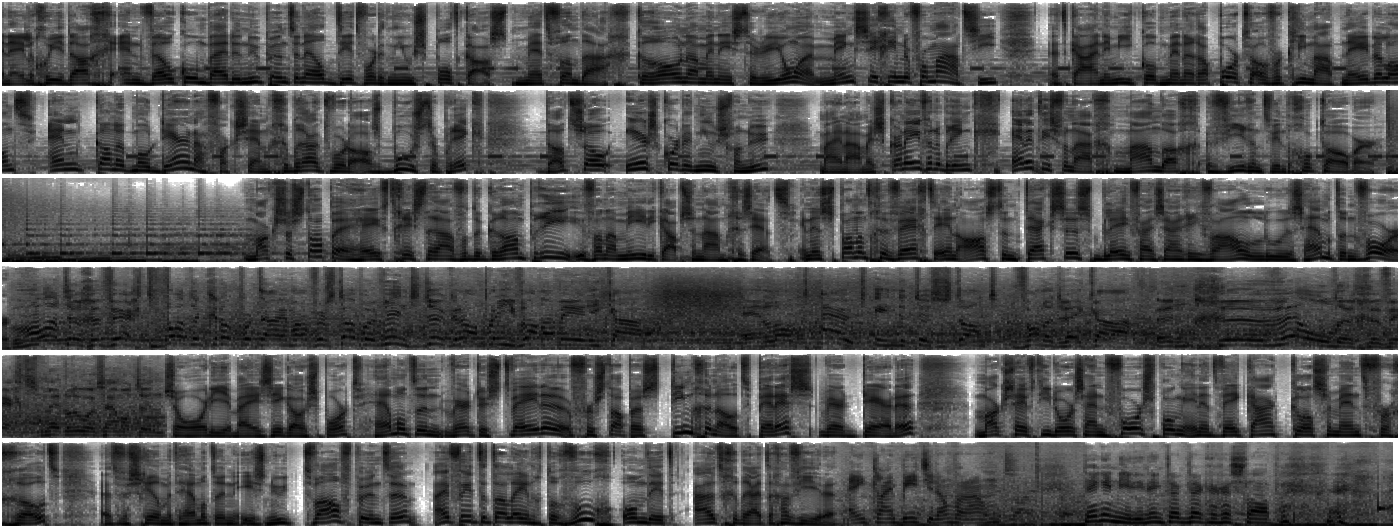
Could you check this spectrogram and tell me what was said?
Een hele goede dag en welkom bij de Nu.nl Dit Wordt Het Nieuws podcast. Met vandaag, coronaminister De Jonge mengt zich in de formatie. Het KNMI komt met een rapport over Klimaat Nederland. En kan het Moderna-vaccin gebruikt worden als boosterprik? Dat zo eerst kort het nieuws van nu. Mijn naam is Carne van der Brink en het is vandaag maandag 24 oktober. Max Verstappen heeft gisteravond de Grand Prix van Amerika op zijn naam gezet. In een spannend gevecht in Austin, Texas, bleef hij zijn rivaal Lewis Hamilton voor. Wat een gevecht, wat een knokpartij. Maar Verstappen wint de Grand Prix van Amerika. En loopt uit in de tussenstand van het WK. Een geweldig gevecht met Lewis Hamilton. Zo hoorde je bij Ziggo Sport. Hamilton werd dus tweede. Verstappens teamgenoot Perez werd derde. Max heeft hierdoor zijn voorsprong in het WK-klassement vergroot. Het verschil met Hamilton is nu 12 punten. Hij vindt het alleen nog te vroeg om dit uitgebreid te gaan vieren. Eén klein biertje dan vanavond? Denk het niet. Ik denk dat ik lekker ga slapen.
